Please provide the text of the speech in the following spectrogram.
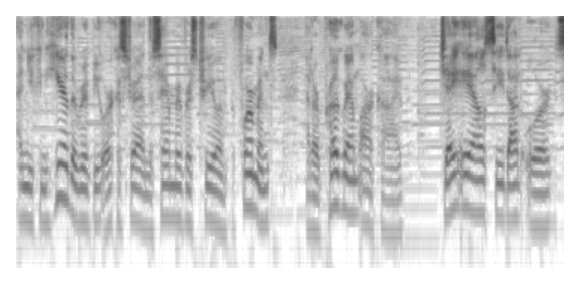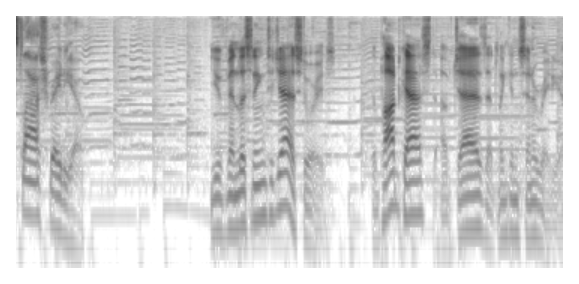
and you can hear the Rivbea Orchestra and the Sam Rivers Trio in performance at our program archive, jalc.org slash radio. You've been listening to Jazz Stories, the podcast of Jazz at Lincoln Center Radio.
